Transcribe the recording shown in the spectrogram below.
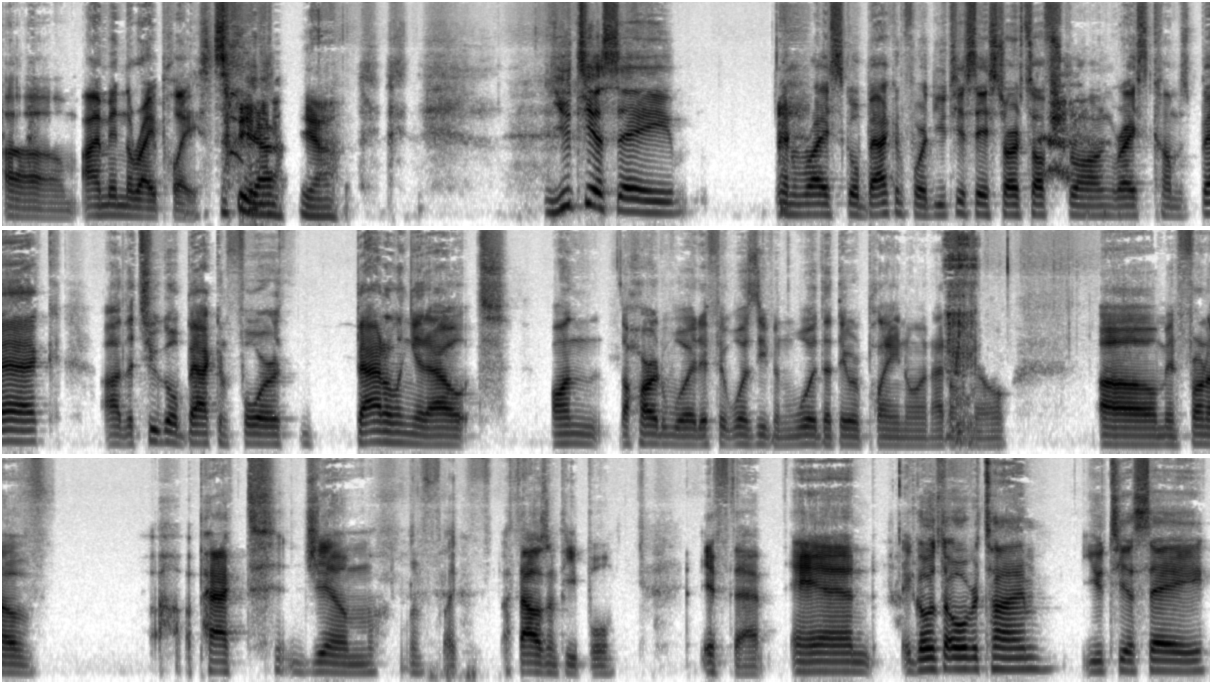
um, I'm in the right place. yeah, yeah. UTSA and Rice go back and forth. UTSA starts off strong. Rice comes back. Uh, the two go back and forth, battling it out on the hardwood. If it was even wood that they were playing on, I don't know. Um, in front of a packed gym with like a thousand people. if that. And it goes to overtime. UTSA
